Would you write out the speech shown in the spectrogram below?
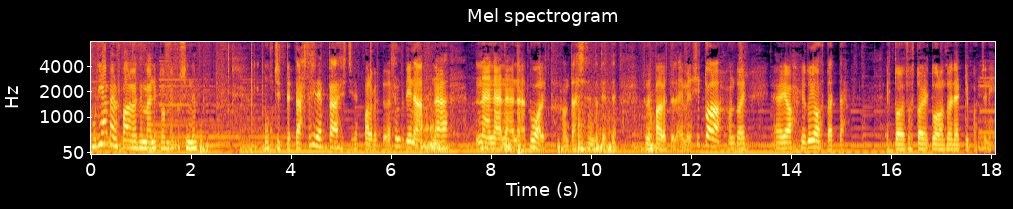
Mut ihan peruspalveluiden mä en nyt oo mennyt sinne. Mut sitten tästä sinne pääsit sinne palveluille. Sen takia nää, nää, nää, nää, nää, nää tuolit on tässä. Sen takia, että tänne mene. Sitten tuolla on toi, ja jutu johto, että, että toi, toi, tuolla on toi nettipotsi, niin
